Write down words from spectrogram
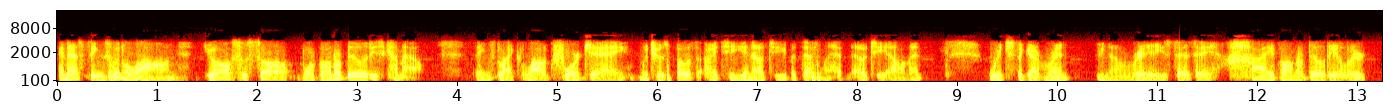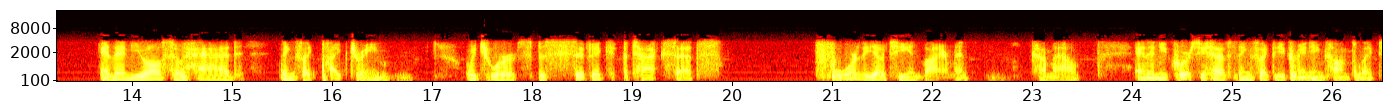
And as things went along, you also saw more vulnerabilities come out things like Log4j, which was both IT and OT, but definitely had an OT element, which the government, you know, raised as a high vulnerability alert. And then you also had things like Pipe Dream, which were specific attack sets for the OT environment come out. And then, of course, you have things like the Ukrainian conflict,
